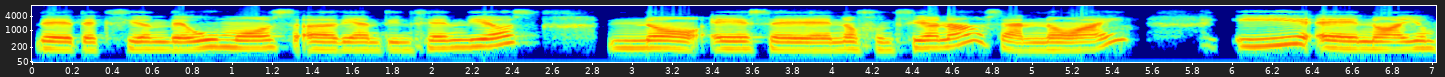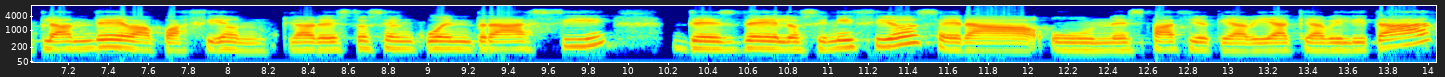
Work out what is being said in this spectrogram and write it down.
de detección de humos eh, de antiincendios no es eh, no funciona, o sea, no hay y no hay un plan de evacuación. Claro, esto se encuentra así desde los inicios, era un espacio que había que habilitar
